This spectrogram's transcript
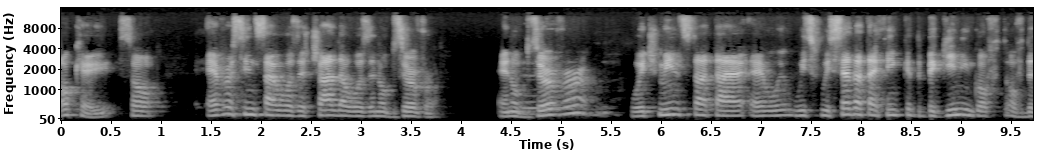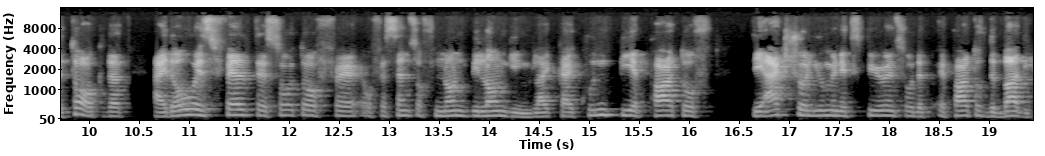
Okay, so ever since I was a child, I was an observer. An observer, mm. Which means that I, uh, we, we said that I think at the beginning of, of the talk that I'd always felt a sort of, uh, of a sense of non-belonging, like I couldn't be a part of the actual human experience or the, a part of the body.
